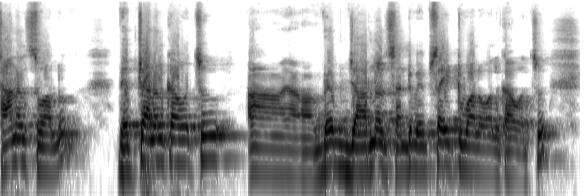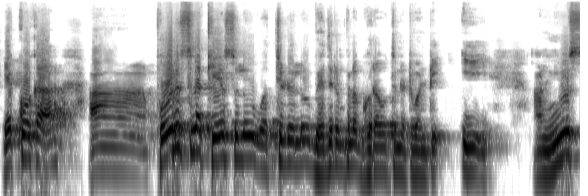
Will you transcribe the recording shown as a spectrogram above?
ఛానల్స్ వాళ్ళు వెబ్ ఛానల్ కావచ్చు వెబ్ జార్నల్స్ అంటే వెబ్సైట్ వాళ్ళ వాళ్ళు కావచ్చు ఎక్కువగా పోలీసుల కేసులు ఒత్తిడులు బెదిరింపులకు గురవుతున్నటువంటి ఈ న్యూస్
